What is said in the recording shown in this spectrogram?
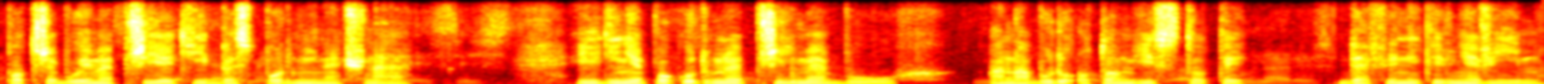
potřebujeme přijetí bezpodmínečné. Jedině pokud mne přijme Bůh a nabudu o tom jistoty, definitivně vím,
